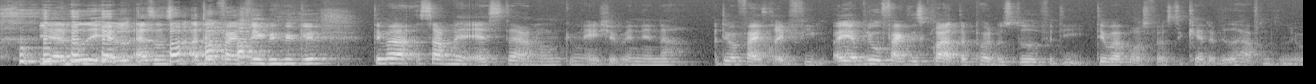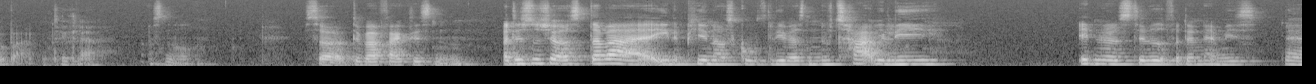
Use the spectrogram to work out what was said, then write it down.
Ja, nede i el. Altså, sådan, og det var faktisk virkelig hyggeligt. Det var sammen med Asta og nogle gymnasieveninder, og det var faktisk rigtig fint. Og jeg blev faktisk rørt, da Pontus døde, fordi det var vores første kat, vi havde haft den, siden vi var barn. Det er klart. Og sådan noget. Så det var faktisk sådan... Og det synes jeg også, der var en af pigerne også god til lige at være sådan, nu tager vi lige et minut stillhed for den her mis. Ja,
